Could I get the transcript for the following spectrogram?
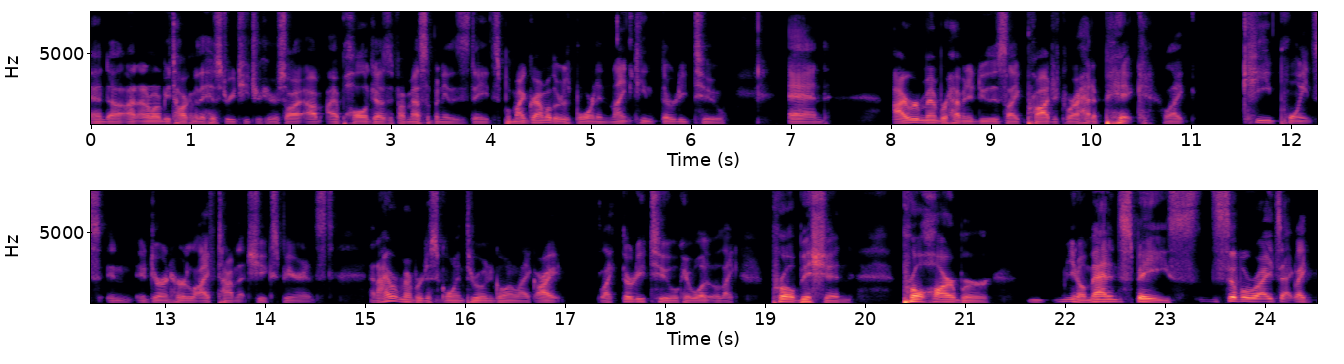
and uh, I don't want to be talking to the history teacher here, so I, I, I apologize if I mess up any of these dates. But my grandmother was born in 1932, and I remember having to do this like project where I had to pick like key points in, in during her lifetime that she experienced, and I remember just going through and going like, all right, like 32, okay, what like Prohibition, Pearl Harbor, you know, Man in Space, Civil Rights Act, like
